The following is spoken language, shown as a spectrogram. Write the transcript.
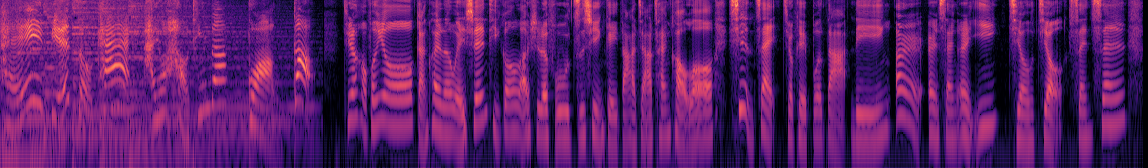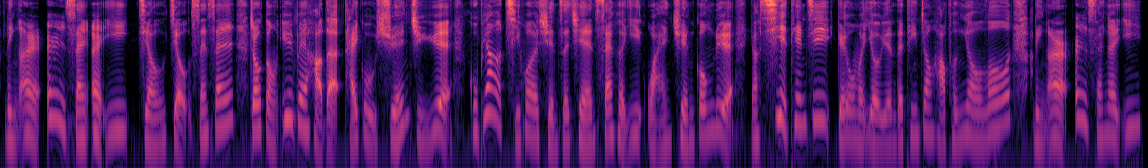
嘿，别走开，还有好听的广告。亲爱好朋友，赶快呢为生提供老师的服务资讯给大家参考喽！现在就可以拨打零二二三二一九九三三零二二三二一九九三三。周董预备好的台股选举月股票、期货、选择权三合一完全攻略，要谢天机给我们有缘的听众好朋友喽！零二二三二一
